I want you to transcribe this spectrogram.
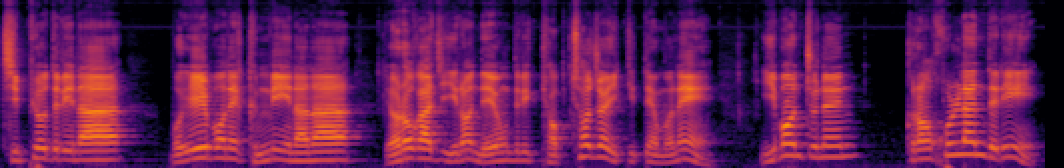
지표들이나 뭐 일본의 금리 인하나 여러 가지 이런 내용들이 겹쳐져 있기 때문에 이번 주는 그런 혼란들이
